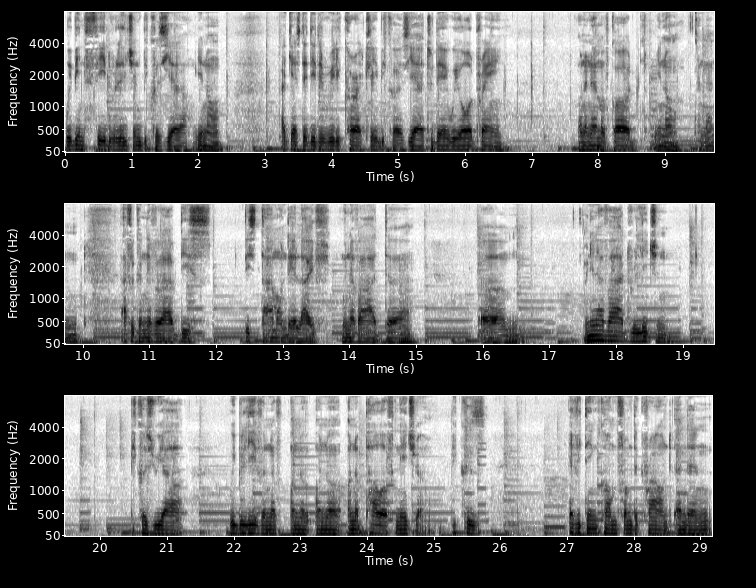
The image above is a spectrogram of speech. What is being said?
We've been fed religion because, yeah, you know, I guess they did it really correctly because, yeah, today we all praying on the name of God, you know, and then Africa never had this this time on their life. We never had. Uh, um, we never had religion because we are we believe in a, on a, on a, on a power of nature because everything comes from the ground and then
